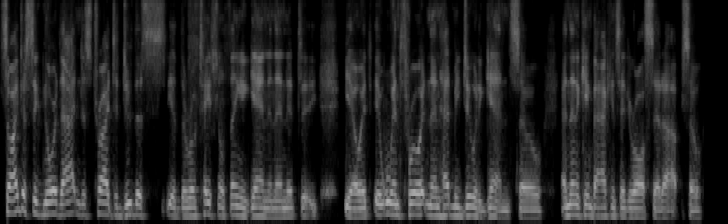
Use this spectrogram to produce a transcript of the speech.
so I just ignored that and just tried to do this you know, the rotational thing again, and then it you know it it went through it and then had me do it again. So and then it came back and said you're all set up. So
